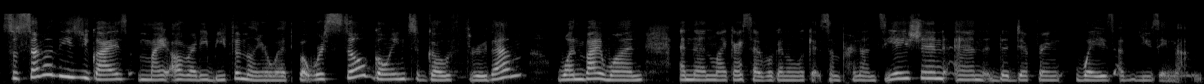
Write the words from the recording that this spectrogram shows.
So, some of these you guys might already be familiar with, but we're still going to go through them one by one. And then, like I said, we're going to look at some pronunciation and the different ways of using them.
